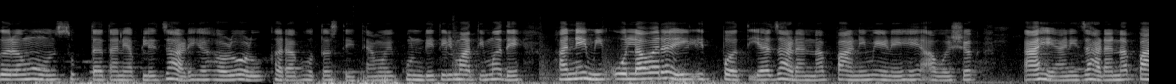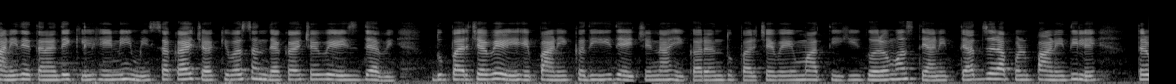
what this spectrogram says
गरम होऊन सुकतात आणि आपले झाड हे हळूहळू खराब होत असते. त्यामुळे कुंडीतील मातीमध्ये हा नेहमी ओलावा राहील इतपत या झाडांना पाणी मिळणे हे आवश्यक आहे आणि झाडांना पाणी देताना देखील हे नेहमी सकाळच्या किंवा संध्याकाळच्या वेळीच द्यावे. दुपारच्या वेळी हे पाणी कधीही द्यायचे नाही कारण दुपारच्या वेळी माती ही गरम असते आणि त्यात जर आपण पाणी दिले तर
